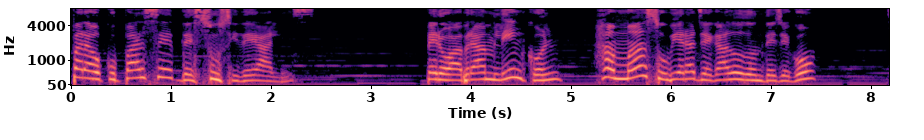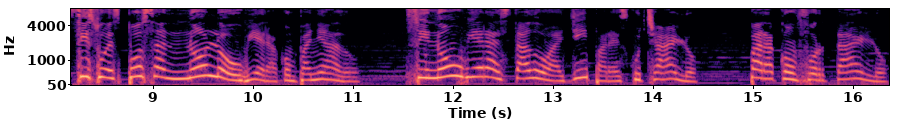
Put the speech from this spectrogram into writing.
para ocuparse de sus ideales. Pero Abraham Lincoln jamás hubiera llegado donde llegó si su esposa no lo hubiera acompañado, si no hubiera estado allí para escucharlo, para confortarlo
